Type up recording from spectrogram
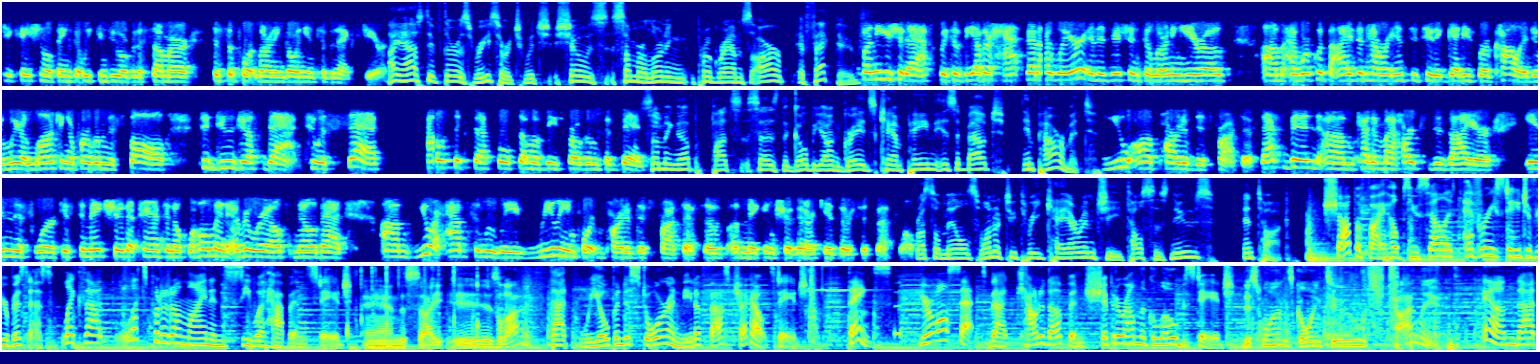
educational things that we can do over the summer to support learning going into the next year. I asked if there is research which shows summer learning programs are effective. Funny you should ask because the other hat that I wear, in addition to Learning Heroes, um, I work with the Eisenhower Institute at Gettysburg College, and we are launching a program this fall to do just that, to assess how successful some of these programs have been. Summing up, Potts says the Go Beyond Grades campaign is about empowerment. You are part of this process. That's been um, kind of my heart's desire in this work is to make sure that parents in Oklahoma and everywhere else know that um, you are absolutely a really important part of this process of, of making sure that our kids are successful. Russell Mills, 1023 KRMG, Tulsa's News and Talk. Shopify helps you sell at every stage of your business. Like that, let's put it online and see what happens stage. And the site is live. That we opened a store and need a fast checkout stage. Thanks. You're all set. That count it up and ship it around the globe stage. This one's going to Thailand. And that,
